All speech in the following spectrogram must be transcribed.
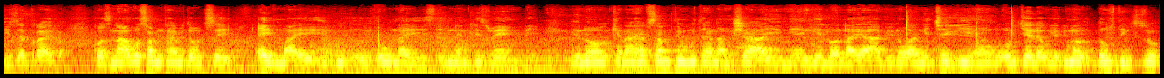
is the driver because now sometimes they would say hey my owner is unenhliziyo embi you know can i have something with an yami you know angichecking ongitshele you know those things so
